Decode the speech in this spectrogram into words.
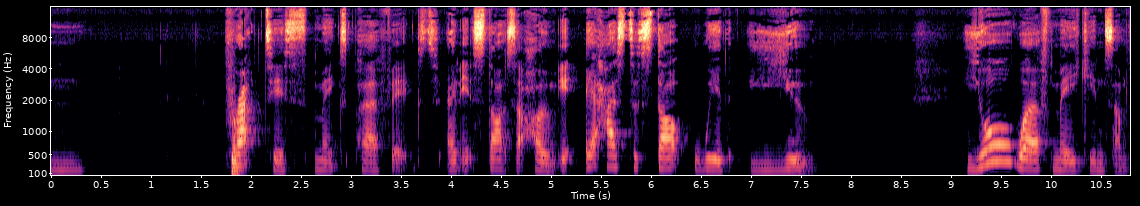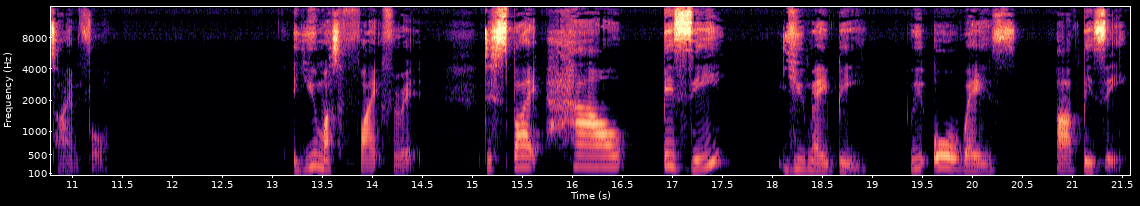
Mm. Practice makes perfect and it starts at home. It, it has to start with you you're worth making some time for. You must fight for it, despite how busy you may be. We always are busy.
